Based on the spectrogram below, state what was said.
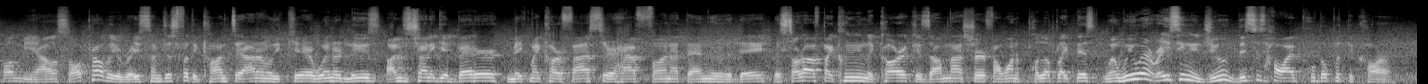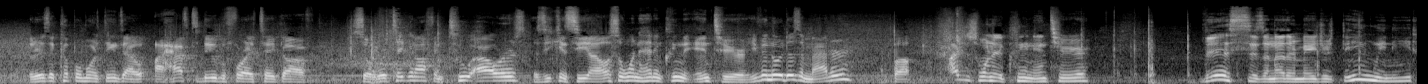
called me out, so I'll probably race them just for the content. I don't really care, win or lose. I'm just trying to get better, make my car faster, have fun at the end of the day. Let's start off by cleaning the car because I'm not sure if I want to pull up like this. When we went racing in June, this is how I pulled up with the car. There is a couple more things that I have to do before I take off. So we're taking off in two hours. As you can see, I also went ahead and cleaned the interior, even though it doesn't matter, but I just wanted to clean the interior. This is another major thing we need.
